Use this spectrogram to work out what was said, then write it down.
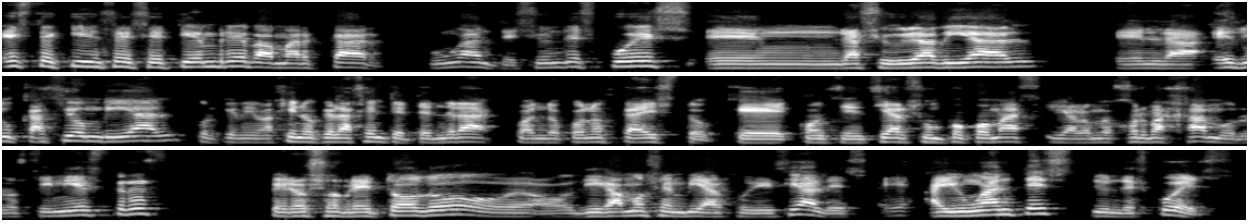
este 15 de septiembre va a marcar un antes y un después en la seguridad vial, en la educación vial, porque me imagino que la gente tendrá, cuando conozca esto, que concienciarse un poco más y a lo mejor bajamos los siniestros, pero sobre todo, digamos, en vías judiciales. ¿eh? Hay un antes y un después.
